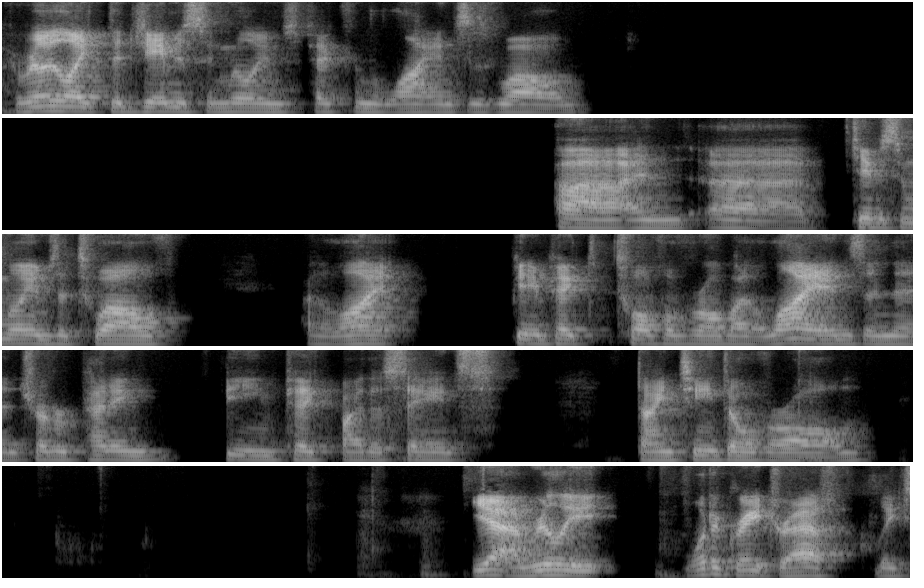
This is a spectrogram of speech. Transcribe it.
I really like the Jameson Williams pick from the Lions as well. Uh, and uh, Jameson Williams at 12 by the line, getting picked 12 overall by the Lions, and then Trevor Penning being picked by the Saints 19th overall yeah, really, what a great draft. Like,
